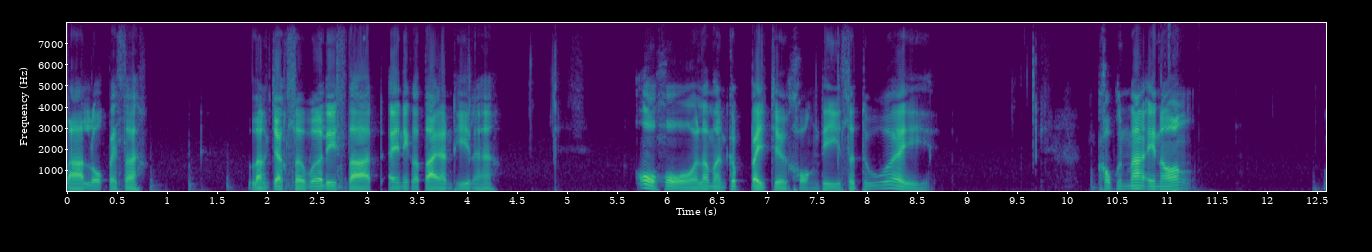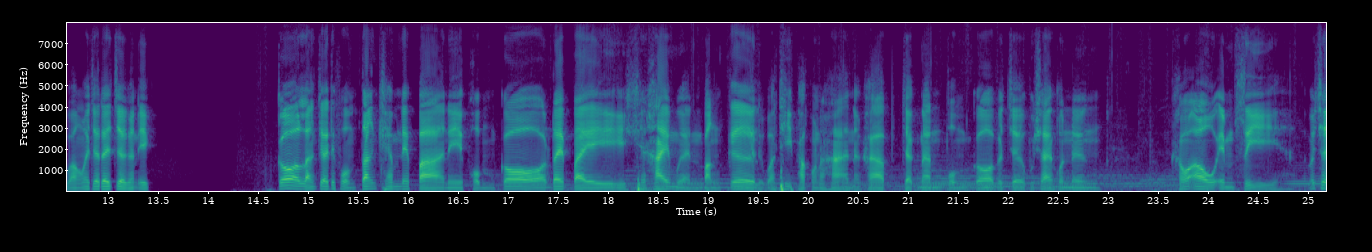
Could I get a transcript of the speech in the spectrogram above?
ลาโลกไปซะ หลังจากเซิร์ฟเวอร์รีสตาร์ทไอ้นี่ก็ตายทันทีเลยฮะ โอ้โห แล้วมันก็ไปเจอของดีซะด้วย ขอบคุณมากไอ้น้อง หวังว่าจะได้เจอกันอีก ก็หลังจากที่ผมตั้งแคมป์ในป่านี่ผมก็ได้ไปคล้ายๆเหมือนบังเกอร์ หรือว่าที่พักของทหารนะครับ จากนั้นผมก็ไปเจอผู้ชายคนหนึ่งเขาเอา M4 ไม่ใช่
